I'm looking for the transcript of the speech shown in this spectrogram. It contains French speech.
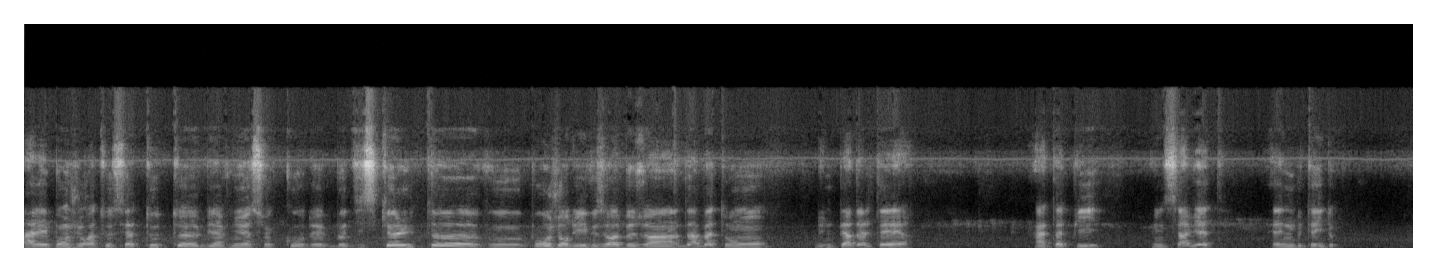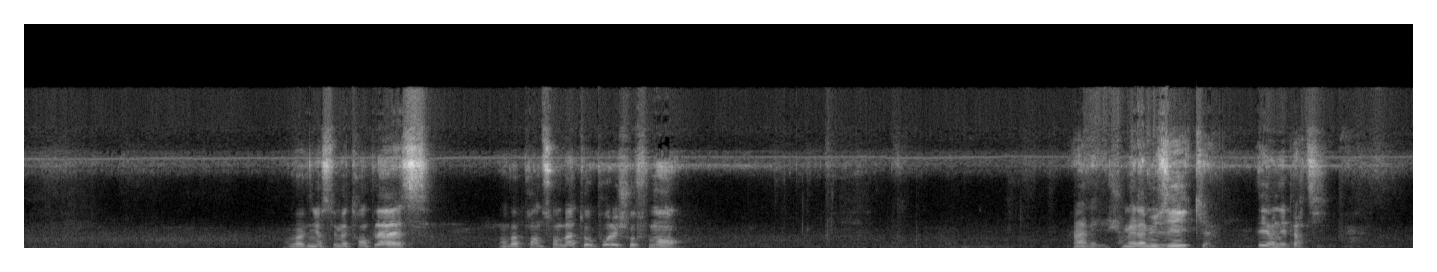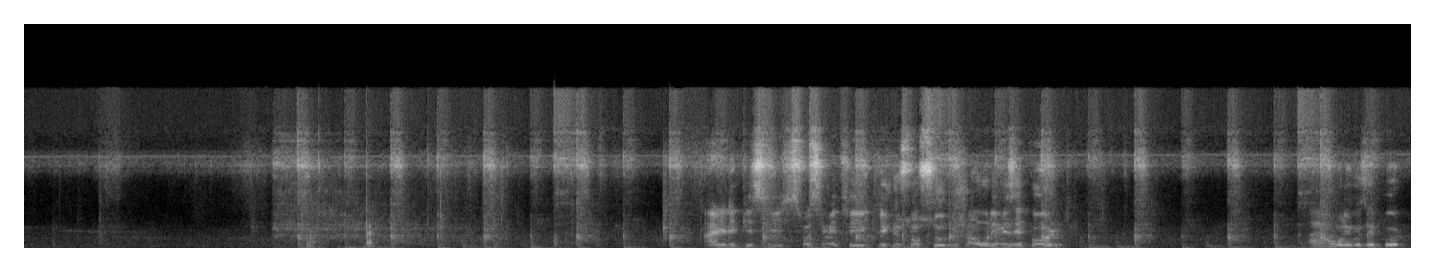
Allez, bonjour à tous et à toutes, euh, bienvenue à ce cours de Body Sculpt. Euh, pour aujourd'hui, vous aurez besoin d'un bâton, d'une paire d'haltères, un tapis, une serviette et une bouteille d'eau. On va venir se mettre en place. On va prendre son bateau pour l'échauffement. Allez, je mets la musique et on est parti. Allez, les pieds sont symétriques, les genoux sont souples, je vais enrouler mes épaules. Allez, enroulez vos épaules.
